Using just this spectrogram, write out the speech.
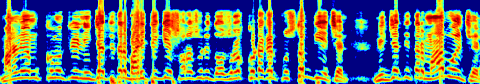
মাননীয় মুখ্যমন্ত্রী নির্যাতিতার বাড়িতে গিয়ে সরাসরি দশ লক্ষ টাকার প্রস্তাব দিয়েছেন। নির্যাতিতার মা বলছেন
